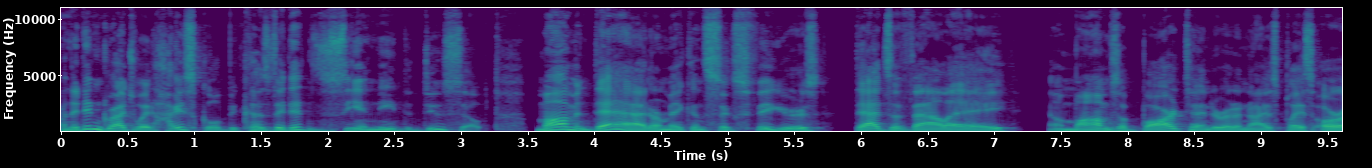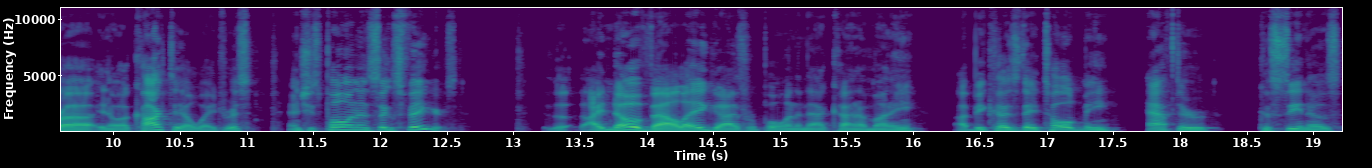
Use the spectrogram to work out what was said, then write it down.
And they didn't graduate high school because they didn't see a need to do so. Mom and dad are making six figures. Dad's a valet. Know, mom's a bartender at a nice place or a, you know, a cocktail waitress, and she's pulling in six figures. I know valet guys were pulling in that kind of money uh, because they told me after casinos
